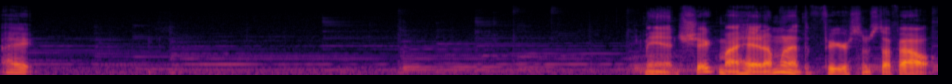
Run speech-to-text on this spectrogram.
I... Man, shake my head. I'm gonna have to figure some stuff out.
